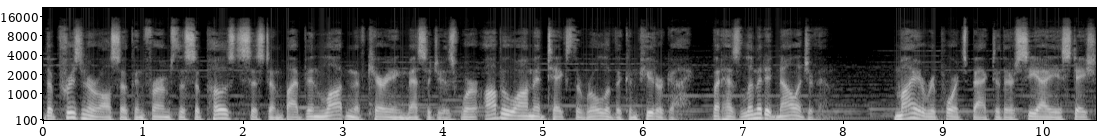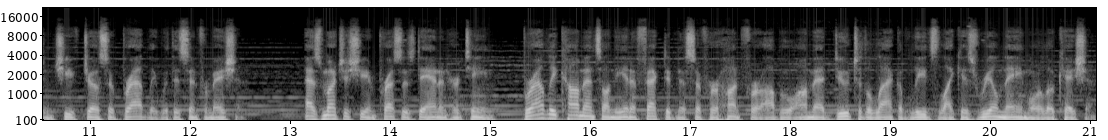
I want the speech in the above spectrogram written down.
The prisoner also confirms the supposed system by bin Laden of carrying messages where Abu Ahmed takes the role of the computer guy, but has limited knowledge of him. Maya reports back to their CIA station chief Joseph Bradley with this information. As much as she impresses Dan and her team, Bradley comments on the ineffectiveness of her hunt for Abu Ahmed due to the lack of leads like his real name or location.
